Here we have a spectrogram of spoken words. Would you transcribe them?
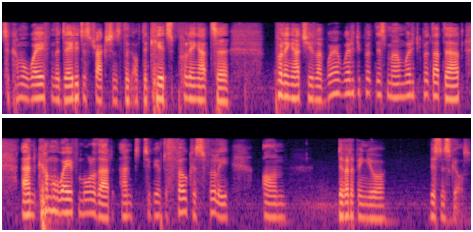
to come away from the daily distractions of the, of the kids pulling at uh, pulling at you like where where did you put this mom where did you put that dad and come away from all of that and to be able to focus fully on developing your business skills?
